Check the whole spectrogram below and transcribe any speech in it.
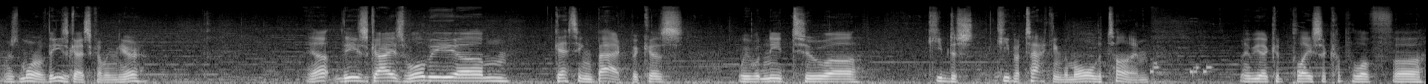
there's more of these guys coming here. Yeah, these guys will be um, getting back because we would need to uh, keep keep attacking them all the time. Maybe I could place a couple of uh,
